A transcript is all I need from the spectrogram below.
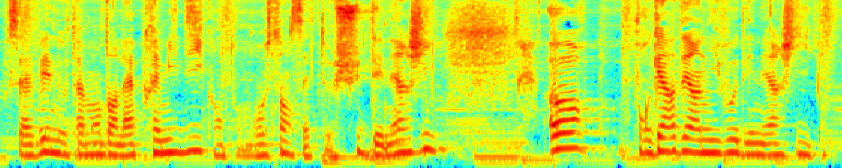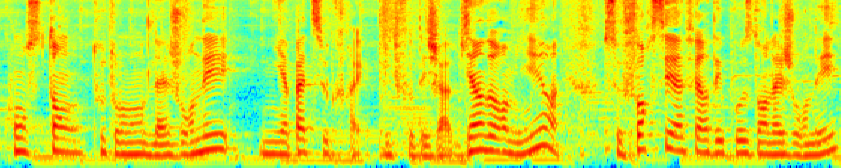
vous savez, notamment dans l'après-midi quand on ressent cette chute d'énergie. Or, pour garder un niveau d'énergie constant tout au long de la journée, il n'y a pas de secret. Il faut déjà bien dormir, se forcer à faire des pauses dans la journée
